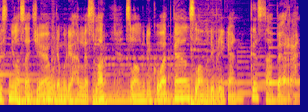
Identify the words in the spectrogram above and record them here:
Bismillah saja mudah-mudahan Leslar selalu dikuatkan selalu diberikan kesabaran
